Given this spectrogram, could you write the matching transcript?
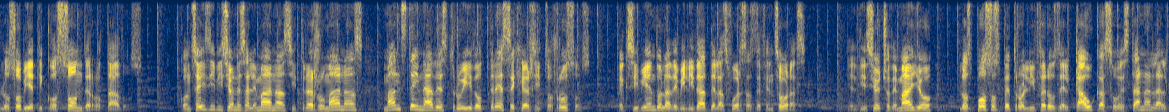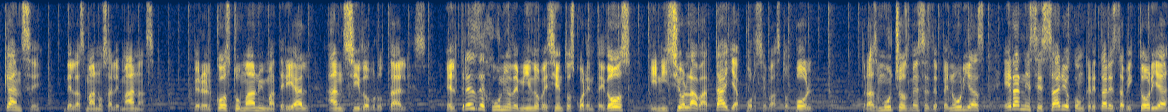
los soviéticos son derrotados. Con seis divisiones alemanas y tres rumanas, Manstein ha destruido tres ejércitos rusos, exhibiendo la debilidad de las fuerzas defensoras. El 18 de mayo, los pozos petrolíferos del Cáucaso están al alcance de las manos alemanas, pero el costo humano y material han sido brutales. El 3 de junio de 1942 inició la batalla por Sebastopol. Tras muchos meses de penurias, era necesario concretar esta victoria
